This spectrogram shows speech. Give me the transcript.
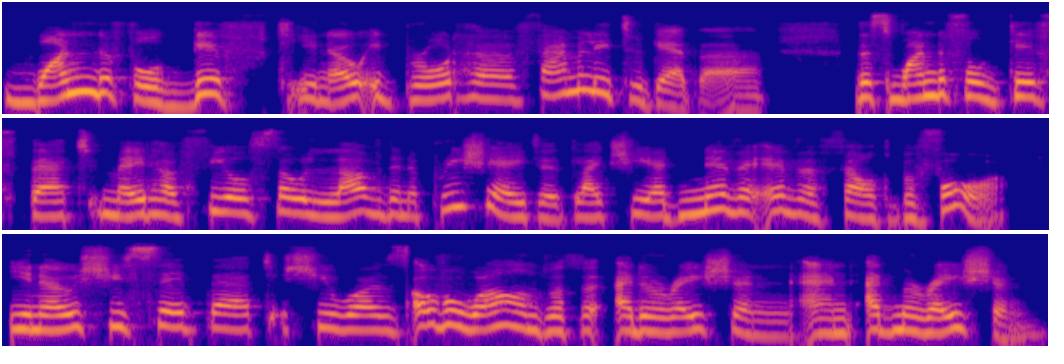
wonderful gift, you know, it brought her family together, this wonderful gift that made her feel so loved and appreciated like she had never ever felt before. You know, she said that she was overwhelmed with adoration and admiration.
